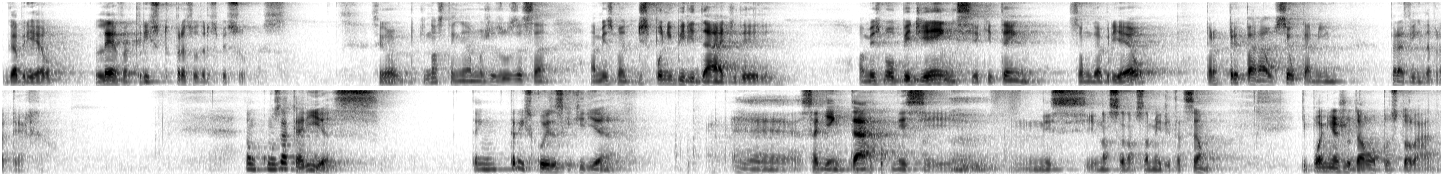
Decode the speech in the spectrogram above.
Gabriel, leva Cristo para as outras pessoas. Senhor, que nós tenhamos, Jesus, essa a mesma disponibilidade dele, a mesma obediência que tem São Gabriel para preparar o seu caminho para a vinda para a terra. Então, com Zacarias, tem três coisas que queria é, salientar nesse, nesse nossa, nossa meditação que podem ajudar o apostolado.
